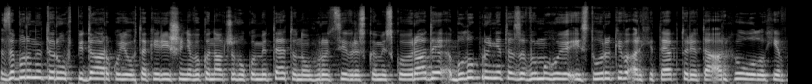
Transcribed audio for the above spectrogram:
Заборонити рух під аркою. Таке рішення виконавчого комітету Новгород-Сіверської міської ради було прийнято за вимогою істориків, архітекторів та археологів.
